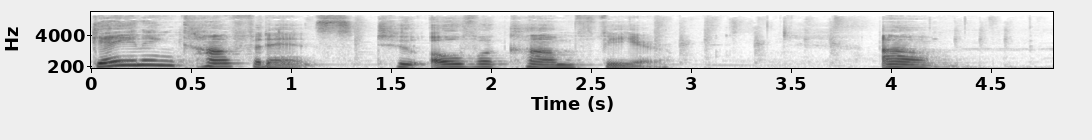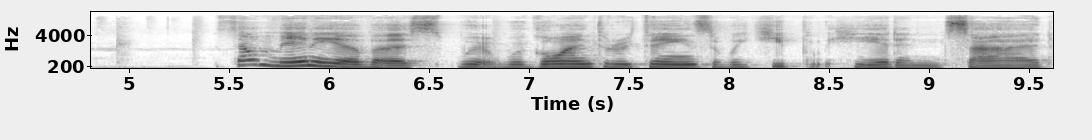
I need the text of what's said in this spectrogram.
gaining confidence to overcome fear. Um, so many of us, we're, we're going through things that we keep hid inside,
